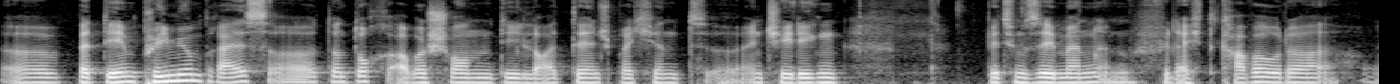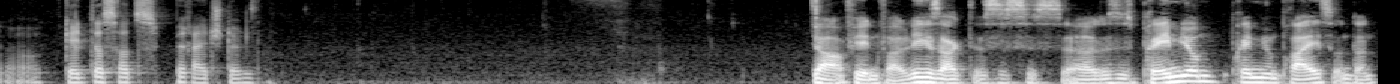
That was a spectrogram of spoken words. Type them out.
äh, bei dem Premiumpreis äh, dann doch aber schon die Leute entsprechend äh, entschädigen, beziehungsweise eben ein, ein vielleicht Cover oder äh, Geldersatz bereitstellen. Ja, auf jeden Fall. Wie gesagt, das ist, ist, äh, das ist Premium, Premiumpreis und dann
